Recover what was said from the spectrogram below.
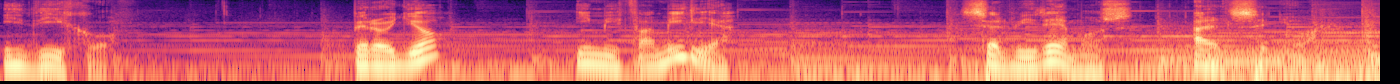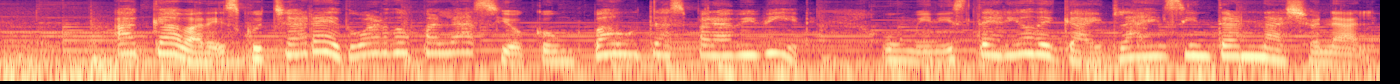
y dijo, pero yo y mi familia serviremos al Señor. Acaba de escuchar a Eduardo Palacio con Pautas para Vivir, un ministerio de Guidelines International.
